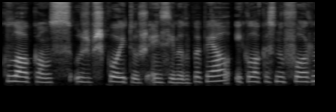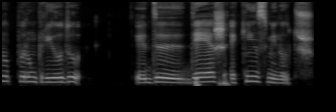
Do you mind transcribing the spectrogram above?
colocam-se os biscoitos em cima do papel e coloca-se no forno por um período de 10 a 15 minutos.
